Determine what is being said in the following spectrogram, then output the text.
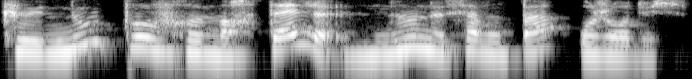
que nous, pauvres mortels, nous ne savons pas aujourd'hui?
